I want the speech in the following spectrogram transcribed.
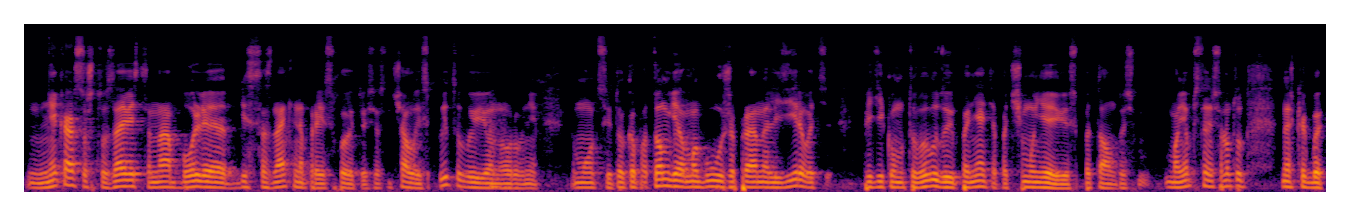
мне кажется, что зависть, она более бессознательно происходит. То есть я сначала испытываю ее на уровне эмоций, только потом я могу уже проанализировать, прийти к какому-то выводу и понять, а почему я ее испытал. То есть в моем представлении все равно тут, знаешь, как бы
